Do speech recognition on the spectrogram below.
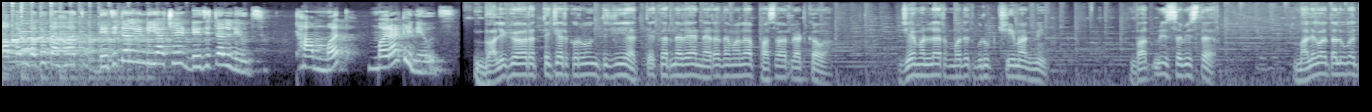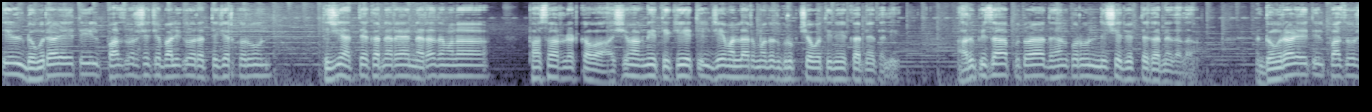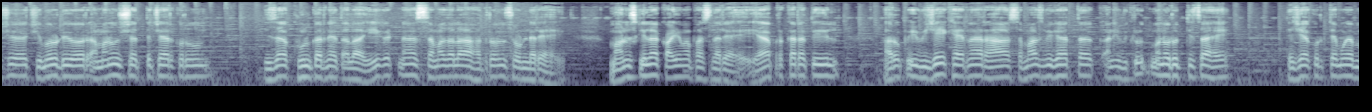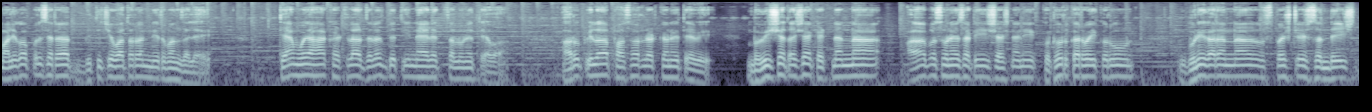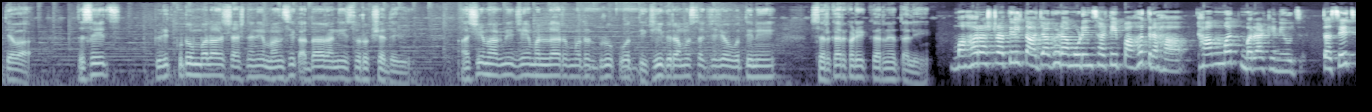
आपण बघत आहात डिजिटल इंडियाचे डिजिटल न्यूज. ठाम मत मराठी न्यूज. बालिकेवर अत्याचार करून तिची हत्या करणाऱ्या नराधमाला फासावर लटकावा. जय मल्हार मदत ग्रुपची मागणी. बातमी सविस्तर. मालेगाव तालुक्यातील डोंगराळे येथील पाच वर्षाच्या बालिकेवर अत्याचार करून तिची हत्या करणाऱ्या नराधमाला फासावर लटकावा अशी मागणी तिकी येथील जय मल्हार मदत ग्रुपच्या वतीने करण्यात आली. आरोपीचा पुतळा दहन करून निषेध व्यक्त करण्यात आला. डोंगराळे येथील पाच वर्ष चिमुरडीवर अमानुष अत्याचार करून तिचा खून करण्यात आला. ही घटना समाजाला हादरवून सोडणारी आहे. माणुसकीला काळीमा फासणारी आहे. या प्रकारातील आरोपी विजय खैरनार हा समाजविघातक आणि विकृत मनोवृत्तीचा आहे. त्याच्या कृत्यामुळे मालेगाव परिसरात भीतीचे वातावरण निर्माण झाले आहे. त्यामुळे हा खटला जलद गती न्यायालयात चालवण्यात यावा. आरोपीला फासावर लटकवण्यात यावे. भविष्यात अशा घटनांना आळा बसवण्यासाठी शासनाने कठोर कारवाई करून गुन्हेगारांना स्पष्ट संदेश द्यावा. तसेच पीडित कुटुंबाला शासनाने मानसिक आधार आणि सुरक्षा द्यावी. अशी मागणी जय मल्हार मदत ग्रुप व दिघी ग्रामस्थांच्या वतीने सरकारकडे करण्यात आली. महाराष्ट्रातील ताज्या घडामोडींसाठी पाहत रहा. ठाम मत मराठी न्यूज. तसेच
